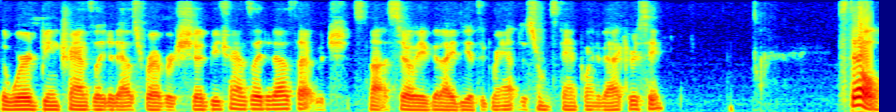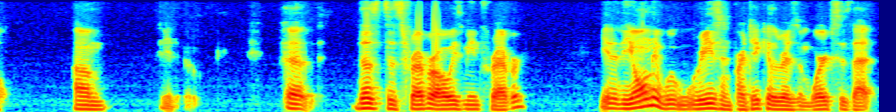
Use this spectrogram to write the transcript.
the word being translated as forever should be translated as that, which it's not necessarily a good idea to grant just from a standpoint of accuracy, still, um, uh, does does forever always mean forever? You know, the only reason particularism works is that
